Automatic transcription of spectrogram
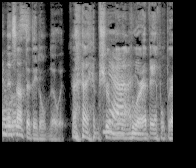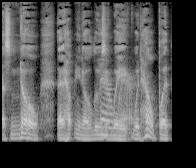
And it's not that they don't know it. I'm sure Yeah, women I who are mean- have ample breasts know that help, you know, losing weight aware. would help. But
